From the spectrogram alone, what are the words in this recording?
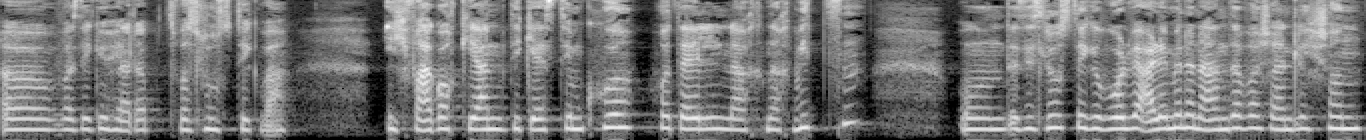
äh, was ihr gehört habt, was lustig war? Ich frage auch gern die Gäste im Kurhotel nach, nach Witzen. Und es ist lustig, obwohl wir alle miteinander wahrscheinlich schon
